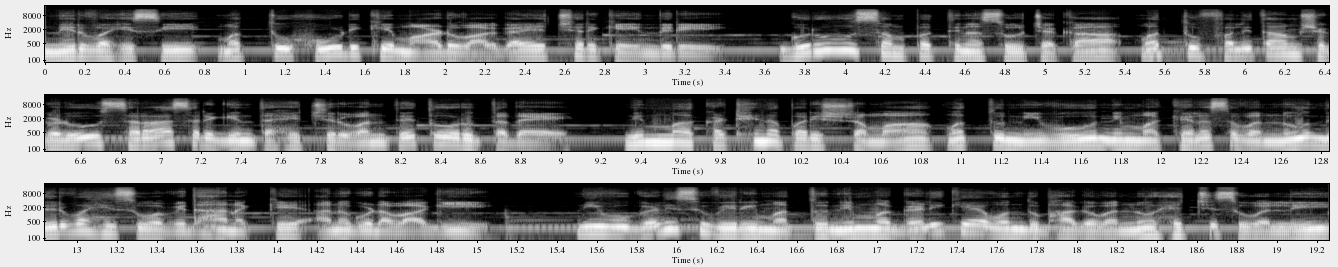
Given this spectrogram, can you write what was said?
ನಿರ್ವಹಿಸಿ ಮತ್ತು ಹೂಡಿಕೆ ಮಾಡುವಾಗ ಎಚ್ಚರಿಕೆಯಿಂದಿರಿ. ಗುರುವು ಸಂಪತ್ತಿನ ಸೂಚಕ ಮತ್ತು ಫಲಿತಾಂಶಗಳು ಸರಾಸರಿಗಿಂತ ಹೆಚ್ಚಿರುವಂತೆ ತೋರುತ್ತದೆ. ನಿಮ್ಮ ಕಠಿಣ ಪರಿಶ್ರಮ ಮತ್ತು ನೀವು ನಿಮ್ಮ ಕೆಲಸವನ್ನು ನಿರ್ವಹಿಸುವ ವಿಧಾನಕ್ಕೆ ಅನುಗುಣವಾಗಿ ನೀವು ಗಳಿಸುವಿರಿ ಮತ್ತು ನಿಮ್ಮ ಗಳಿಕೆಯ ಒಂದು ಭಾಗವನ್ನು ಹೆಚ್ಚಿಸುವಲ್ಲಿ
